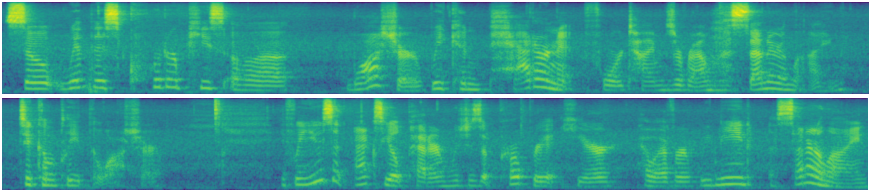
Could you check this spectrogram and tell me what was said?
So with this quarter piece of a washer, we can pattern it four times around the center line to complete the washer. If we use an axial pattern, which is appropriate here, however, we need a center line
